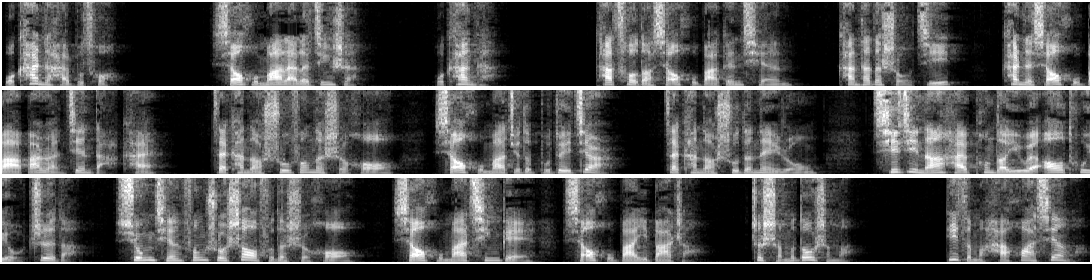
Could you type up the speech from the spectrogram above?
我看着还不错。小虎妈来了精神，我看看。她凑到小虎爸跟前，看他的手机，看着小虎爸把软件打开，在看到书封的时候，小虎妈觉得不对劲儿。在看到书的内容，奇迹男孩碰到一位凹凸有致的胸前丰硕少妇的时候，小虎妈亲给小虎爸一巴掌。这什么都什么？你怎么还划线了？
